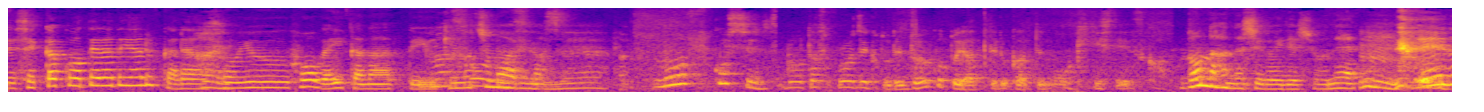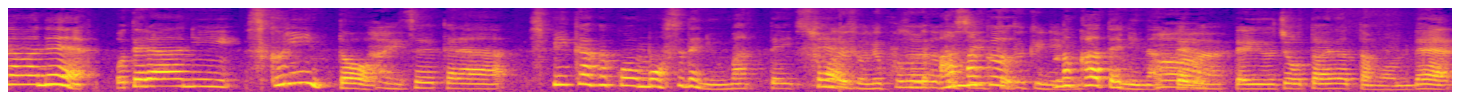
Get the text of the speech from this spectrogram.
でせっかくお寺でやるから、はい。そういう方がいいかなっていう気持ちもあります,、そうですよね。もう少しロータスプロジェクトでどういうことをやってるかっていうのをお聞きしていいですか、どんな話がいいでしょうね、うん。映画はねお寺にスクリーンと、はい。それからスピーカーがこうもうすでに埋まっていてそうですよね。この間暗私行った時に。幕のカーテンになってるはいっていう状態だったもんで、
